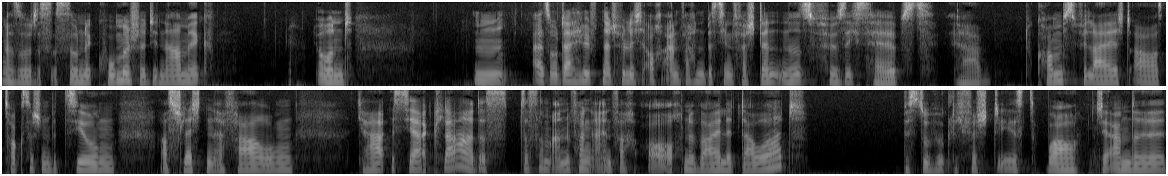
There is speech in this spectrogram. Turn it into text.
Also das ist so eine komische Dynamik. Und also da hilft natürlich auch einfach ein bisschen Verständnis für sich selbst. Ja, du kommst vielleicht aus toxischen Beziehungen, aus schlechten Erfahrungen. Ja, ist ja klar, dass das am Anfang einfach auch eine Weile dauert, bis du wirklich verstehst, wow, der andere,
